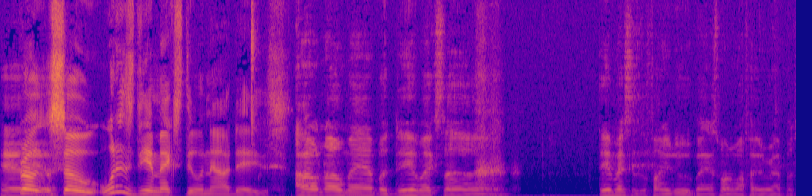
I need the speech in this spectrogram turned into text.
Hell Bro, yeah. so what is DMX doing nowadays? I don't know, man, but DMX, uh, DMX is a funny dude, man. That's one of my favorite rappers.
